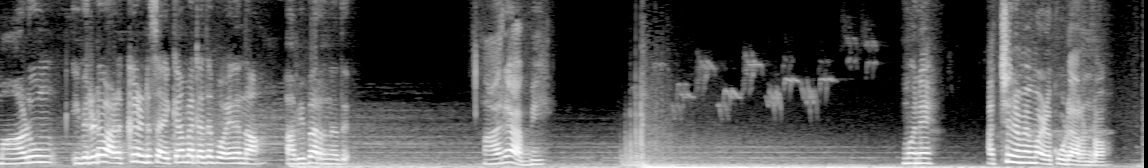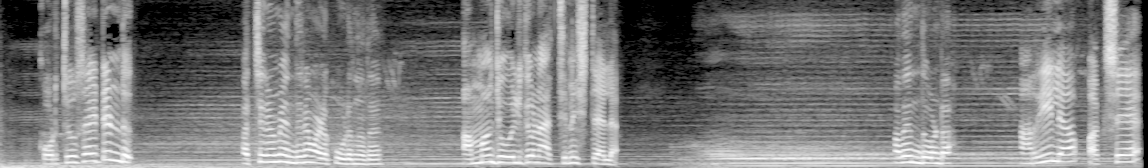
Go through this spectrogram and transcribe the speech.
മാളും ഇവരുടെ വഴക്ക് കണ്ട് സഹിക്കാൻ പറ്റാതെ പോയതെന്നാ അഭി പറഞ്ഞത്. ആരാ അബി? മോനെ അച്ഛനമ്മയും വഴക്കൂടാറുണ്ടോ കൂടാറുണ്ടോ? കുറച്ച് ദിവസമായിട്ടുണ്ട് അച്ഛനമ്മ എന്തിനാ വഴക്ക് കൂടുന്നത്? അമ്മ ജോലിക്ക് പോണ അച്ഛന് ഇഷ്ടമല്ല. അതെന്തുകൊണ്ടാ? അറിയില്ല. പക്ഷേ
